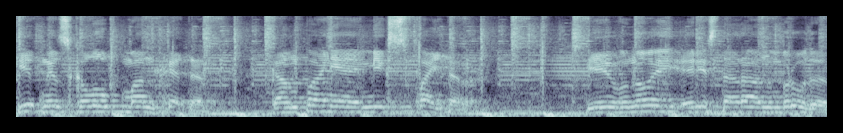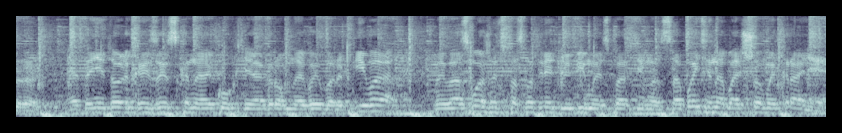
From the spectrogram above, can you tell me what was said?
Фитнес-клуб Манхэттен. Компания Mix Fighter. Пивной ресторан Брудер. Это не только изысканная кухня и огромный выбор пива, но и возможность посмотреть любимое спортивное событие на большом экране.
